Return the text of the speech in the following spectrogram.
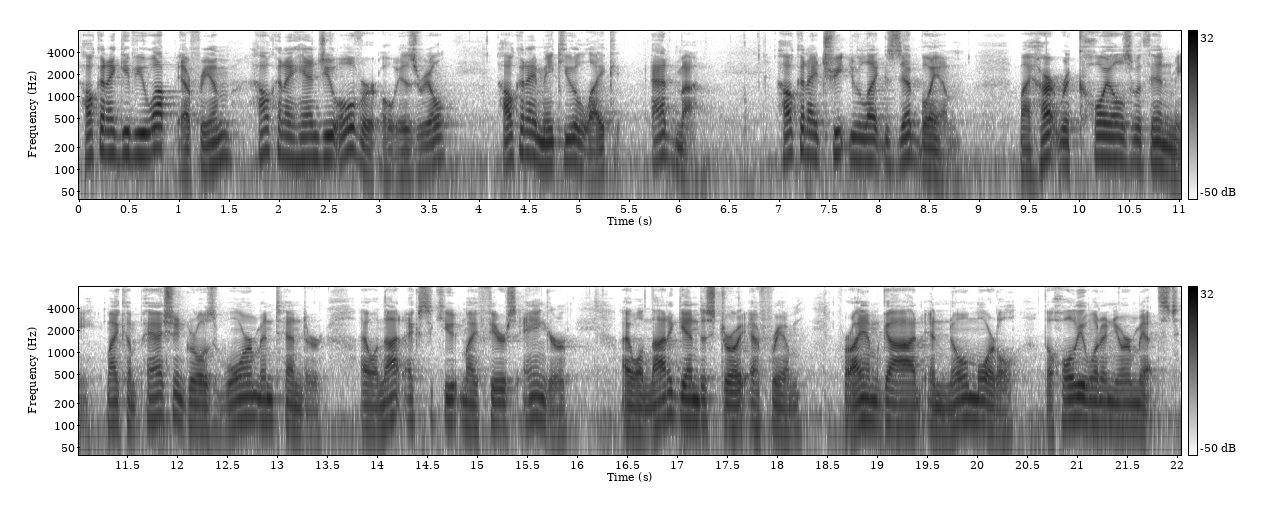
How can I give you up, Ephraim? How can I hand you over, O Israel? How can I make you like Admah? How can I treat you like Zeboim? My heart recoils within me. My compassion grows warm and tender. I will not execute my fierce anger. I will not again destroy Ephraim, for I am God and no mortal, the Holy One in your midst,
